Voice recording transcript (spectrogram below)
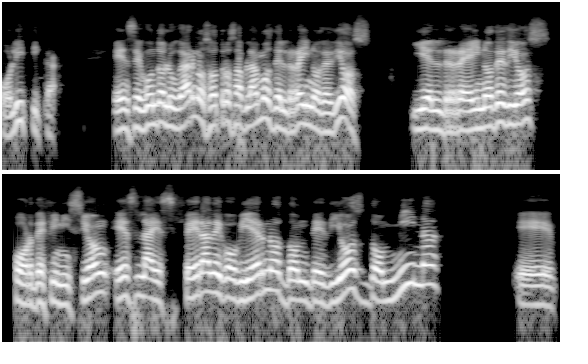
política. En segundo lugar, nosotros hablamos del reino de Dios. Y el reino de Dios, por definición, es la esfera de gobierno donde Dios domina eh,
